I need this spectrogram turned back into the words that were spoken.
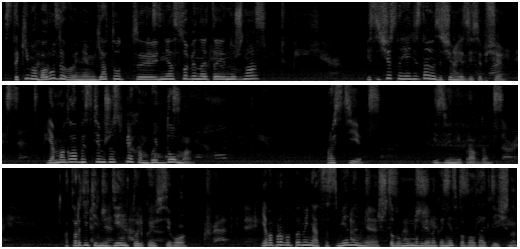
с таким оборудованием я тут э, не особенно это и нужна. Если честно, я не знаю, зачем я здесь вообще. Я могла бы с тем же успехом быть дома. Прости. Извини, правда. Отвратительный день только и всего. Я попробую поменяться сменами, чтобы мы могли наконец поболтать лично.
